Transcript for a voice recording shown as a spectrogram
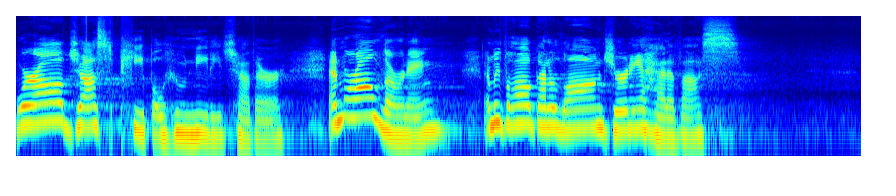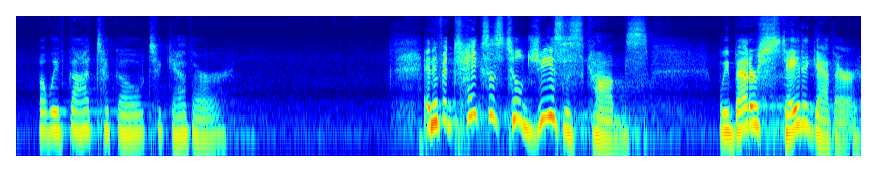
We're all just people who need each other, and we're all learning, and we've all got a long journey ahead of us. But we've got to go together. And if it takes us till Jesus comes, we better stay together.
